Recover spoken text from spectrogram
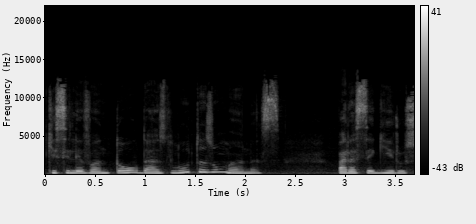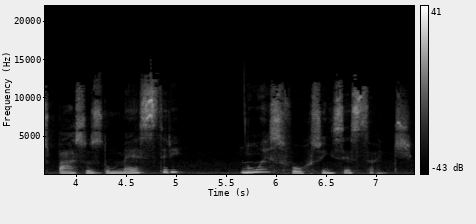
que se levantou das lutas humanas para seguir os passos do Mestre num esforço incessante.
